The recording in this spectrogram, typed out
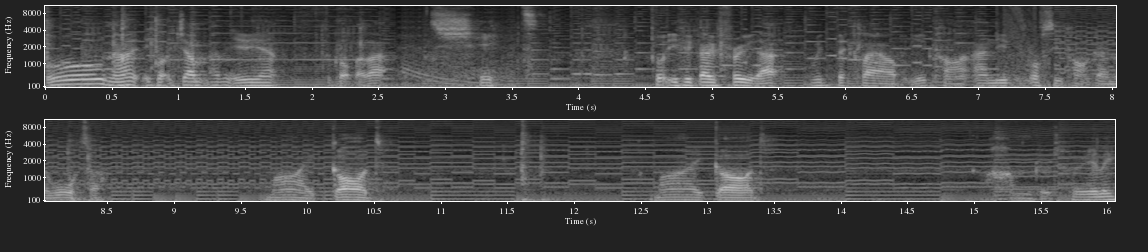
Oh no, you've got to jump, haven't you? Yeah, forgot about that. Shit. Thought you could go through that with the cloud, but you can't, and you obviously can't go in the water. My god. My god. 100, really?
